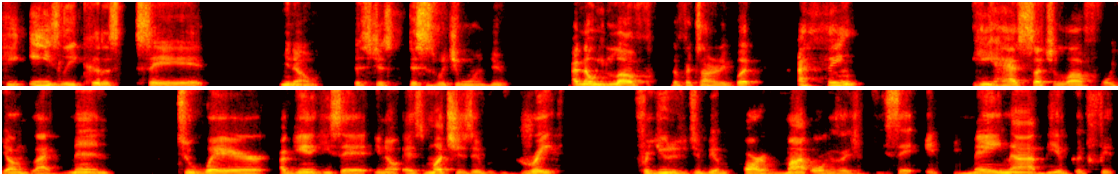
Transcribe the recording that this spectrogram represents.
he easily could have said, you know, it's just this is what you want to do. I know he loved the fraternity, but I think he has such a love for young black men to where again he said, you know, as much as it would be great for you to, to be a part of my organization, he said it may not be a good fit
